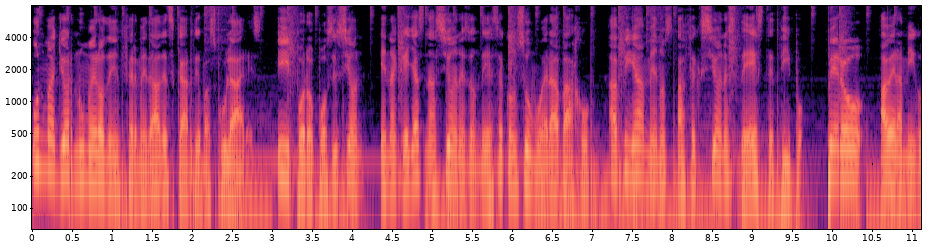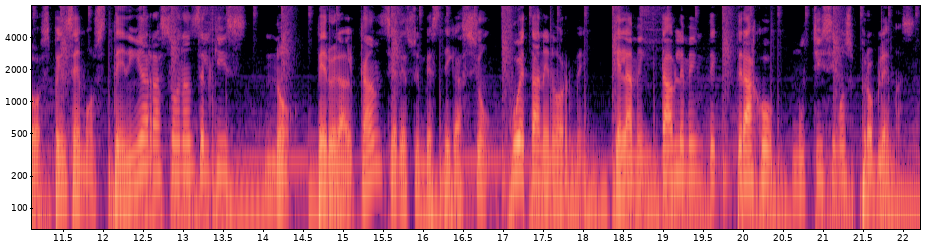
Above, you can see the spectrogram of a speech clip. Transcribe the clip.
un mayor número de enfermedades cardiovasculares y por oposición en aquellas naciones donde ese consumo era bajo había menos afecciones de este tipo. Pero, a ver amigos, pensemos, ¿tenía razón Ansel Keys? No, pero el alcance de su investigación fue tan enorme que lamentablemente trajo muchísimos problemas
